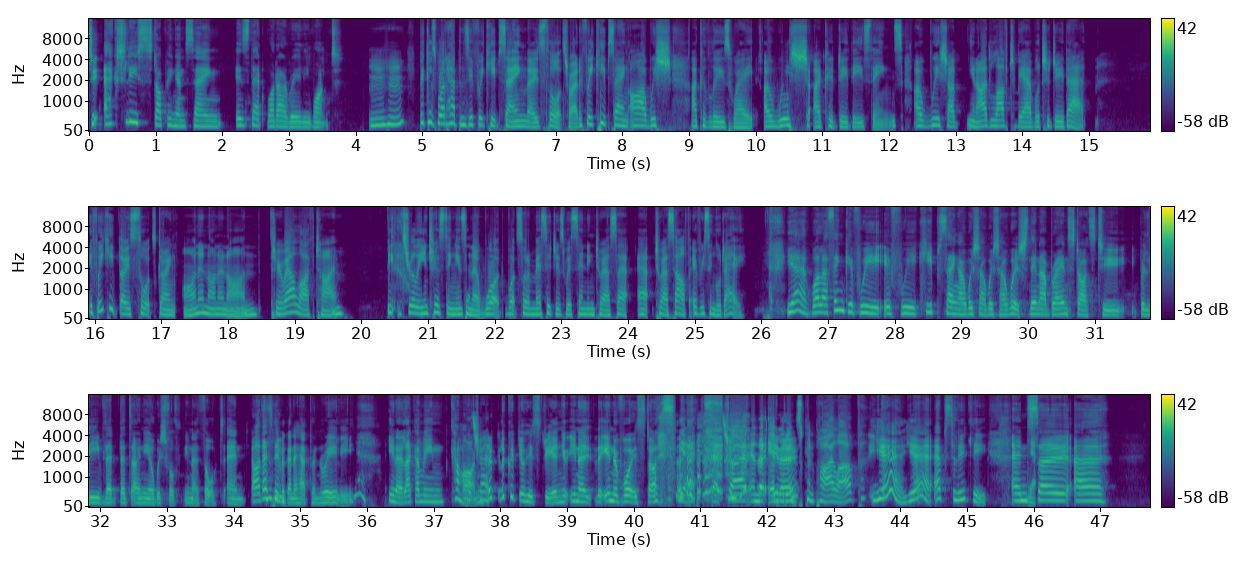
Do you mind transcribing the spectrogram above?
to actually stopping and saying is that what i really want Mm-hmm. Because what happens if we keep saying those thoughts, right? If we keep saying, "Oh, I wish I could lose weight. I wish I could do these things. I wish I, you know, I'd love to be able to do that." If we keep those thoughts going on and on and on through our lifetime, it's really interesting, isn't it? What what sort of messages we're sending to our uh, to ourselves every single day. Yeah, well, I think if we if we keep saying "I wish, I wish, I wish," then our brain starts to believe that that's only a wishful, you know, thought, and oh, that's mm-hmm. never going to happen, really. Yeah. You know, like I mean, come on, right. look look at your history, and you you know the inner voice starts. yeah, that's right, and the evidence know? can pile up. Yeah, yeah, absolutely, and yeah. so. uh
